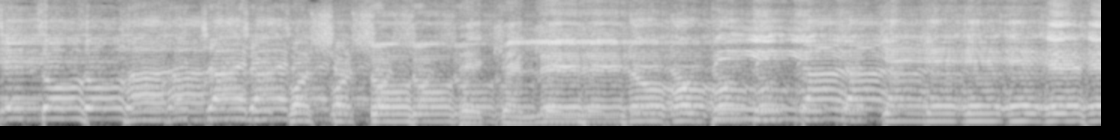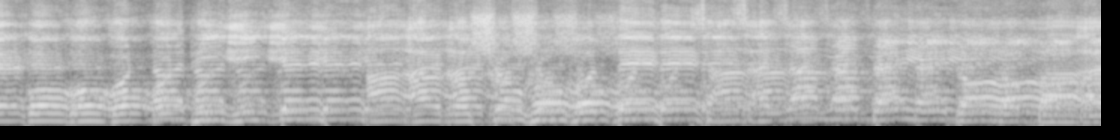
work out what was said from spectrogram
যেত হাজার কষ্ট দেখলে নবী কাকে কোনারিকে আর সহতে সালাম দেয় রবানা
